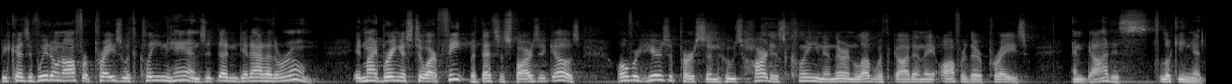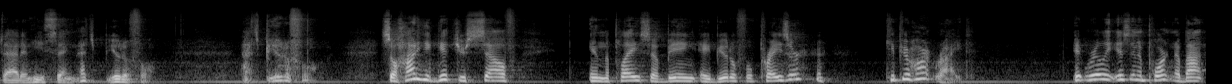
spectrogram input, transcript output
Because if we don't offer praise with clean hands, it doesn't get out of the room. It might bring us to our feet, but that's as far as it goes. Over here's a person whose heart is clean and they're in love with God and they offer their praise and God is looking at that and He's saying, That's beautiful. That's beautiful. So, how do you get yourself in the place of being a beautiful praiser? Keep your heart right. It really isn't important about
